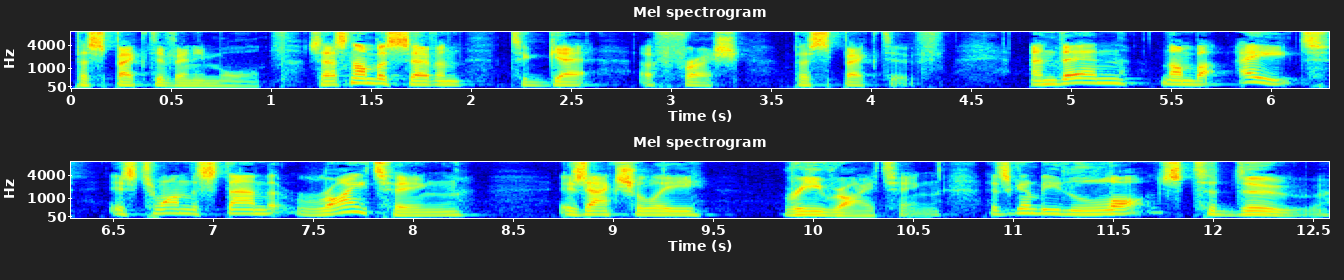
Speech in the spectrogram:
perspective anymore. So that's number seven to get a fresh perspective. And then number eight is to understand that writing is actually rewriting. There's going to be lots to do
